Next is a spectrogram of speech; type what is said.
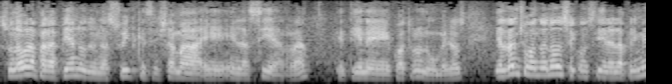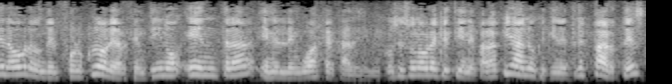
Es una obra para piano de una suite que se llama eh, En la Sierra, que tiene cuatro números. Y El Rancho Abandonado se considera la primera obra donde el folclore argentino entra en el lenguaje académico. Es una obra que tiene para piano, que tiene tres partes,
